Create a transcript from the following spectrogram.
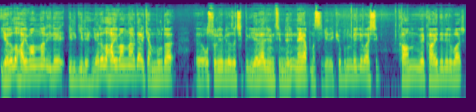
yaralı hayvanlar ile ilgili. Yaralı hayvanlar derken burada e, o soruya biraz açıklık. Yerel yönetimlerin ne yapması gerekiyor? Bunun belli başlı kanun ve kaideleri var.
